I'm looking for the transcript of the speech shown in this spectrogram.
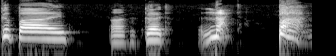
goodbye, and good night. Bang!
